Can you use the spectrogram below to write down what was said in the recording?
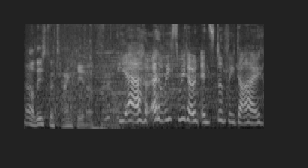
Well, at least we're tanky enough now. Yeah, at least we don't instantly die.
